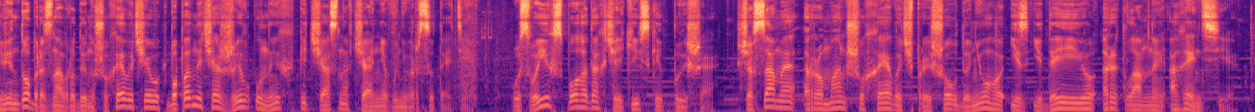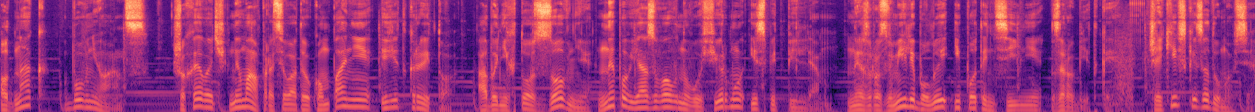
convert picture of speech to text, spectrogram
Він добре знав родину Шухевичів, бо певний час жив у них під час навчання в університеті. У своїх спогадах Чайківський пише, що саме Роман Шухевич прийшов до нього із ідеєю рекламної агенції. Однак був нюанс. Шухевич не мав працювати у компанії відкрито, аби ніхто ззовні не пов'язував нову фірму із підпіллям. Незрозумілі були і потенційні заробітки. Чайківський задумався.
